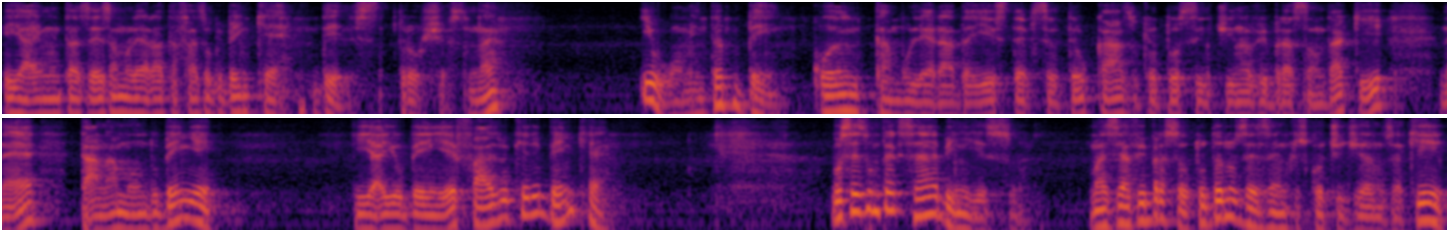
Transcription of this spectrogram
E aí muitas vezes a mulherada faz o que bem quer deles, trouxas, né? E o homem também. Quanta mulherada, e esse deve ser o teu caso, que eu tô sentindo a vibração daqui, né? Tá na mão do Benê. E aí o Benê faz o que ele bem quer. Vocês não percebem isso. Mas é a vibração. Estou dando os exemplos cotidianos aqui,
